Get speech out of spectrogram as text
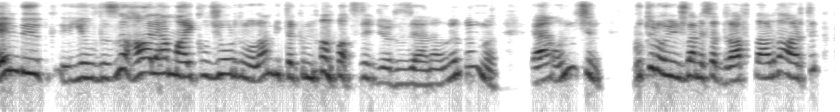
en büyük yıldızı hala Michael Jordan olan bir takımdan bahsediyoruz yani anladın mı? Yani onun için bu tür oyuncular mesela draftlarda artık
